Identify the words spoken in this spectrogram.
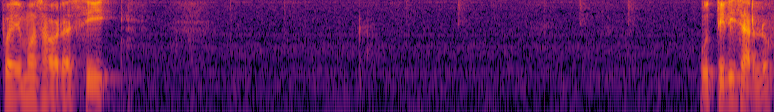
podemos ahora sí utilizarlo.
